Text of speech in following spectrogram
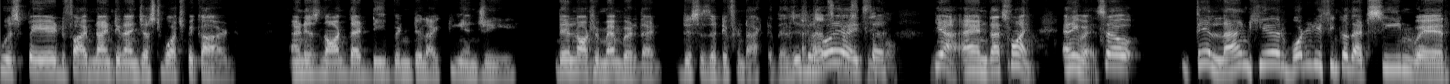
who is paid 5.99 just to watch picard and is not that deep into like tng they'll not remember that this is a different actor. They'll just oh yeah, it's a, yeah, and that's fine. Anyway, so they land here. What did you think of that scene where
